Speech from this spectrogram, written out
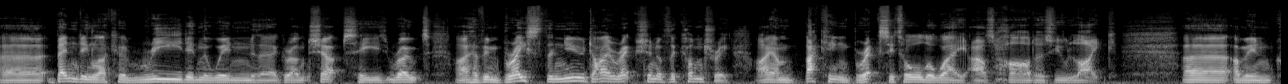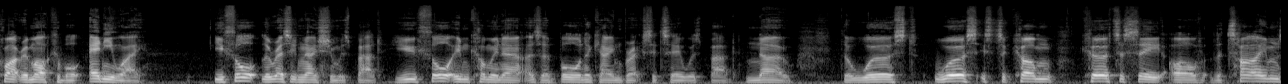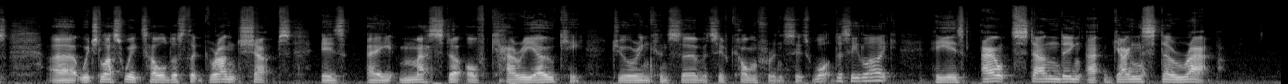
Uh, bending like a reed in the wind there, Grant Shapps, he wrote, I have embraced the new direction of the country. I am backing Brexit all the way, as hard as you like. Uh, I mean, quite remarkable. Anyway, you thought the resignation was bad. You thought him coming out as a born again Brexiteer was bad. No. The worst, worse is to come courtesy of the Times, uh, which last week told us that Grant Shapps is a master of karaoke during Conservative conferences. What does he like? He is outstanding at gangster rap.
